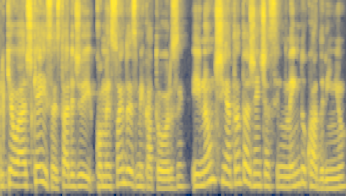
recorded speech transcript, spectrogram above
porque eu acho que é isso. A história de começou em 2014 e não tinha tanta gente assim lendo o quadrinho,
